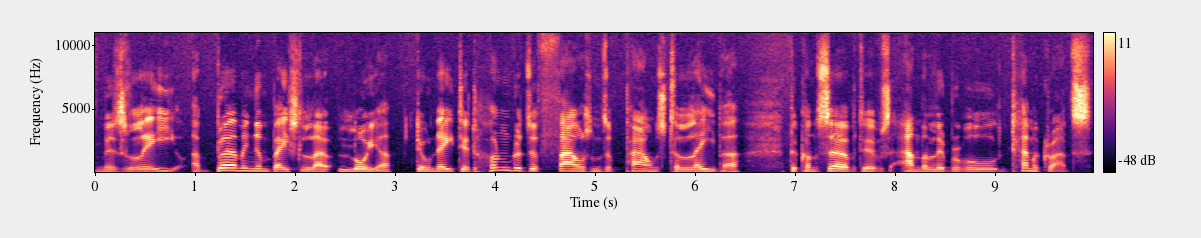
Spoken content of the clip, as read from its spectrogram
Ms. Lee, a Birmingham based lo- lawyer, donated hundreds of thousands of pounds to Labour, the Conservatives, and the Liberal Democrats.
